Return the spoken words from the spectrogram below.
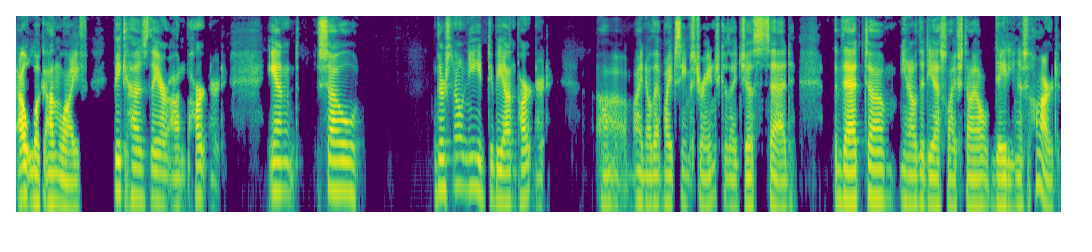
outlook on life because they are unpartnered. And so there's no need to be unpartnered. Um, I know that might seem strange because I just said that, um, you know, the DS lifestyle dating is hard.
